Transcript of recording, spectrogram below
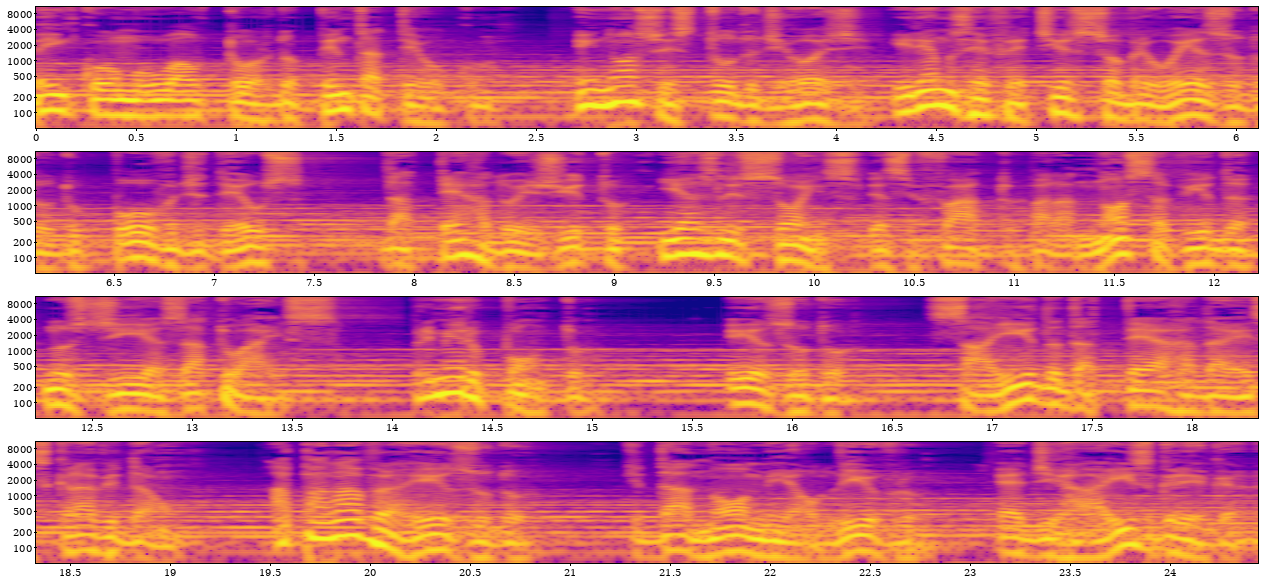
bem como o autor do Pentateuco. Em nosso estudo de hoje, iremos refletir sobre o êxodo do povo de Deus da terra do Egito e as lições desse fato para a nossa vida nos dias atuais. Primeiro ponto: Êxodo saída da terra da escravidão. A palavra Êxodo, que dá nome ao livro, é de raiz grega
